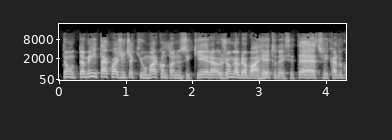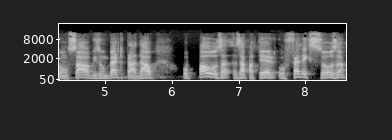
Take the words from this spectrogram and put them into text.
Então, também está com a gente aqui o Marco Antônio Siqueira, o João Gabriel Barreto, da ICTS, o Ricardo Gonçalves, Humberto Pradal, o Paulo Zapater, o Félix Souza,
